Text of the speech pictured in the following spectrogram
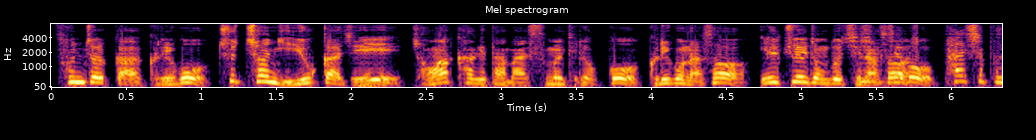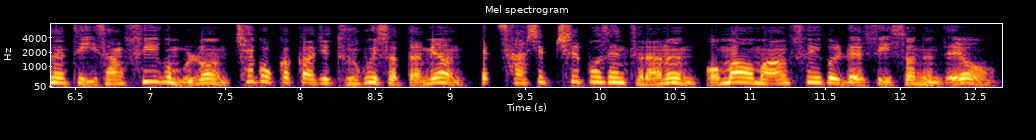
손절가 그리고 추천 이유까지 정확하게 다 말씀을 드렸고 그리고 나서 일주일 정도 지나서 실제로 80% 이상 수익은 물론 최고가까지 들고 있었다면 147%라는 어마어마한 수익을 낼 수 있었는데요.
